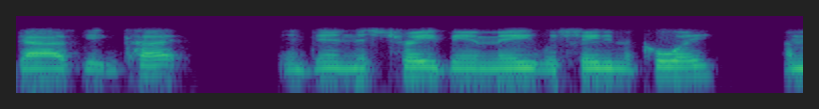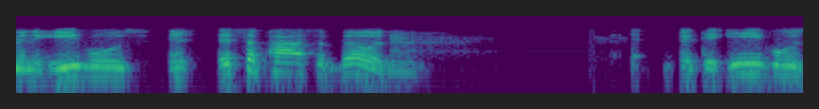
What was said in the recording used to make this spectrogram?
guys getting cut, and then this trade being made with Shady McCoy. I mean, the Eagles, it's a possibility that the Eagles,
